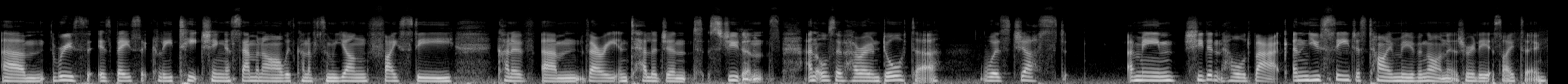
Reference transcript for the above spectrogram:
um, Ruth is basically teaching a seminar with kind of some young, feisty, kind of um, very intelligent students, and also her own daughter was just. I mean, she didn't hold back, and you see just time moving on. It's really exciting.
